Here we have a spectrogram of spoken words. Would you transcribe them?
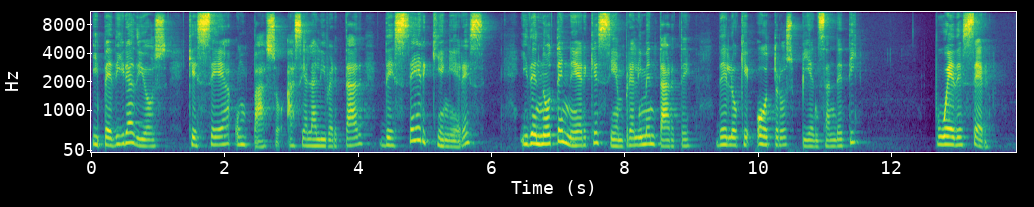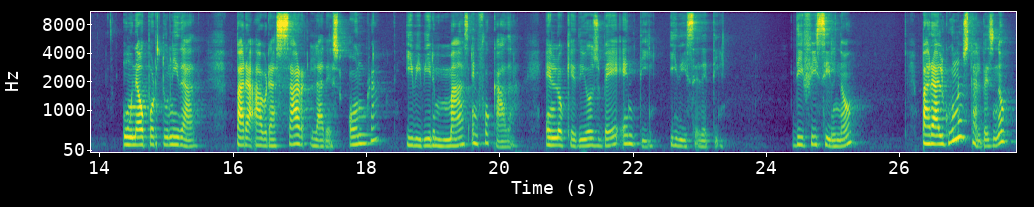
y pedir a Dios que sea un paso hacia la libertad de ser quien eres y de no tener que siempre alimentarte de lo que otros piensan de ti. Puede ser una oportunidad para abrazar la deshonra y vivir más enfocada en lo que Dios ve en ti y dice de ti. Difícil, ¿no? Para algunos tal vez no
